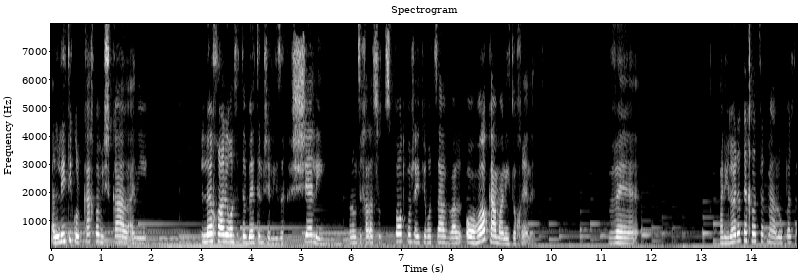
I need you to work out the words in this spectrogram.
עליתי כל כך במשקל, אני לא יכולה לראות את הבטן שלי, זה קשה לי. אני לא מצליחה לעשות ספורט כמו שהייתי רוצה, אבל או-הו כמה אני טוחנת. ו... ואני לא יודעת איך לצאת מהלופ הזה.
